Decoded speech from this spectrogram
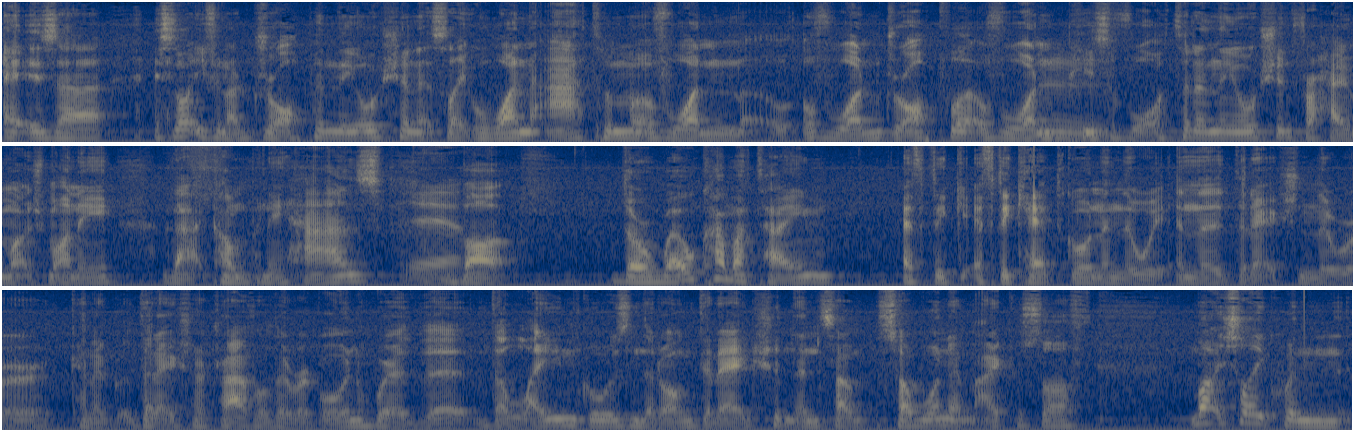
it is a it's not even a drop in the ocean it's like one atom of one of one droplet of one mm. piece of water in the ocean for how much money that company has yeah. but there will come a time if they if they kept going in the way in the direction they were kind of direction of travel they were going where the the line goes in the wrong direction and some someone at Microsoft much like when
